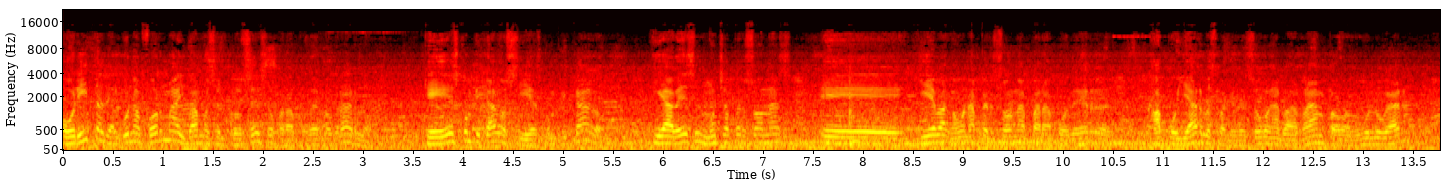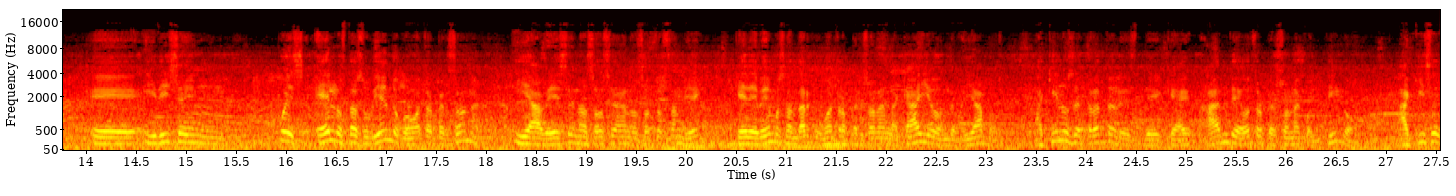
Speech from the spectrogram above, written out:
Ahorita de alguna forma ahí vamos el proceso para poder lograrlo. Que es complicado, sí es complicado. Y a veces muchas personas eh, llevan a una persona para poder apoyarlos para que se suban a la rampa o a algún lugar eh, y dicen, pues él lo está subiendo con otra persona. Y a veces nos asocian a nosotros también que debemos andar con otra persona en la calle donde vayamos. Aquí no se trata de, que ande otra persona contigo. Aquí se,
